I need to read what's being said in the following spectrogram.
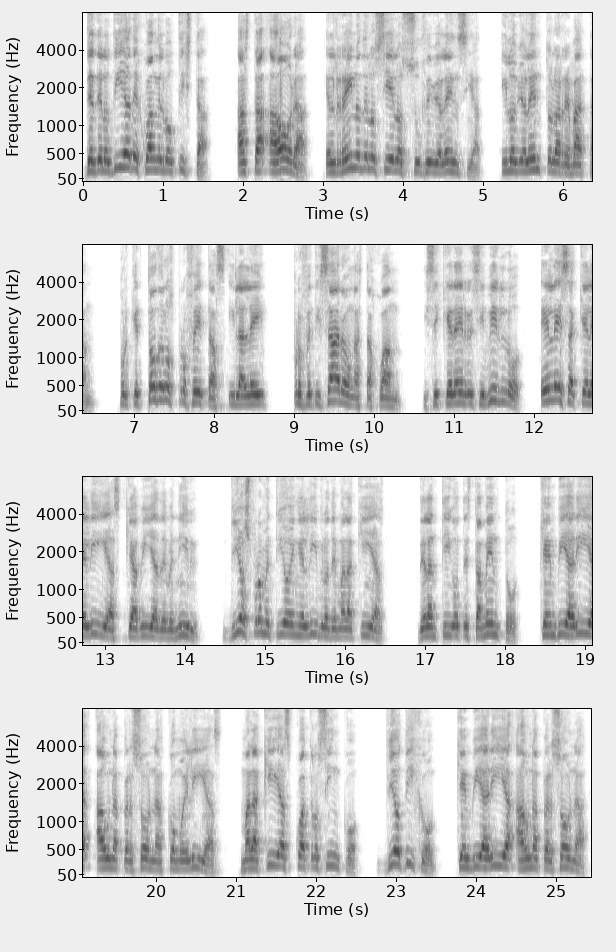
Desde los días de Juan el Bautista hasta ahora, el reino de los cielos sufre violencia y lo violento lo arrebatan, porque todos los profetas y la ley profetizaron hasta Juan. Y si queréis recibirlo, Él es aquel Elías que había de venir. Dios prometió en el libro de Malaquías del Antiguo Testamento que enviaría a una persona como Elías. Malaquías 4:5. Dios dijo que enviaría a una persona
